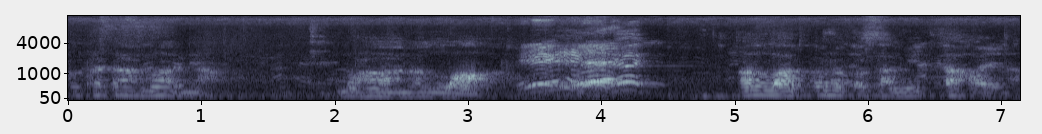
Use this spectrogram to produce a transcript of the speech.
কথাটা আমার না। মহান আল্লাহ। কোন কথা মিথ্যা হয় না।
